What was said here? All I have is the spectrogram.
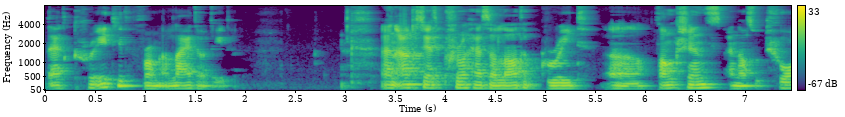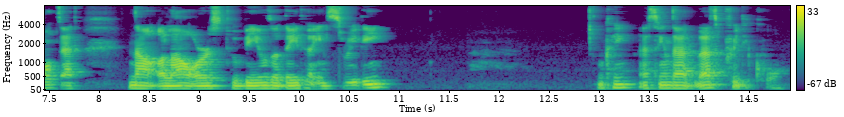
that created from a LiDAR data. And ArcGIS Pro has a lot of great uh, functions and also tools that now allow us to view the data in 3D. Okay, I think that that's pretty cool.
